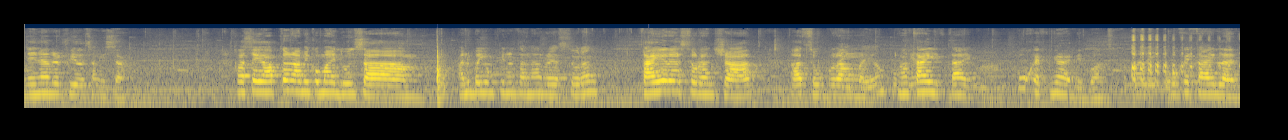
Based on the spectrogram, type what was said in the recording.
900 feels ang isa. Kasi after namin kumain dun sa, ano ba yung pinunta ng restaurant? Thai restaurant siya. At sobrang... Thai ba yun? Phuket? Thai, Thai. Phuket nga, di ba? Phuket, Thailand.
